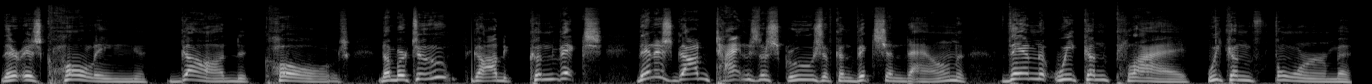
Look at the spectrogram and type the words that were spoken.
there is calling. God calls. Number two, God convicts. Then, as God tightens the screws of conviction down, then we comply, we conform.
